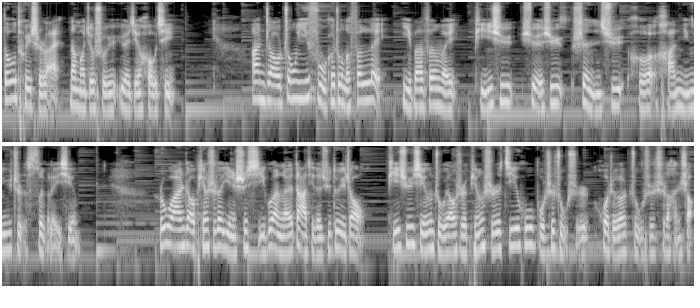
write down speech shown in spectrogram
都推迟来，那么就属于月经后期。按照中医妇科中的分类，一般分为脾虚、血虚、肾虚和寒凝瘀滞四个类型。如果按照平时的饮食习惯来大体的去对照，脾虚型主要是平时几乎不吃主食，或者主食吃的很少，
